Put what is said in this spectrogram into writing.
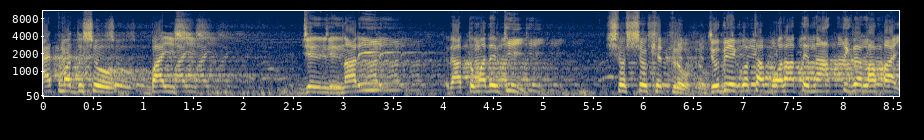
আয়াতমার দুশো বাইশ। যে নারীরা তোমাদের কি? শস্য ক্ষেত্র যদি এই কথা বলাতে নাস্তিকরা লাপাই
